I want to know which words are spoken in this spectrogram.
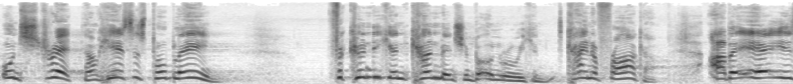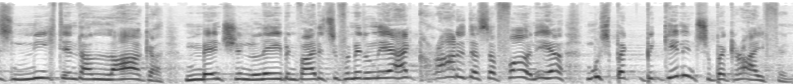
und stritt. Now, hier ist das Problem. Verkündigen kann Menschen beunruhigen, keine Frage. Aber er ist nicht in der Lage, Menschenleben weiter zu vermitteln. Er hat gerade das erfahren. Er muss be beginnen zu begreifen,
